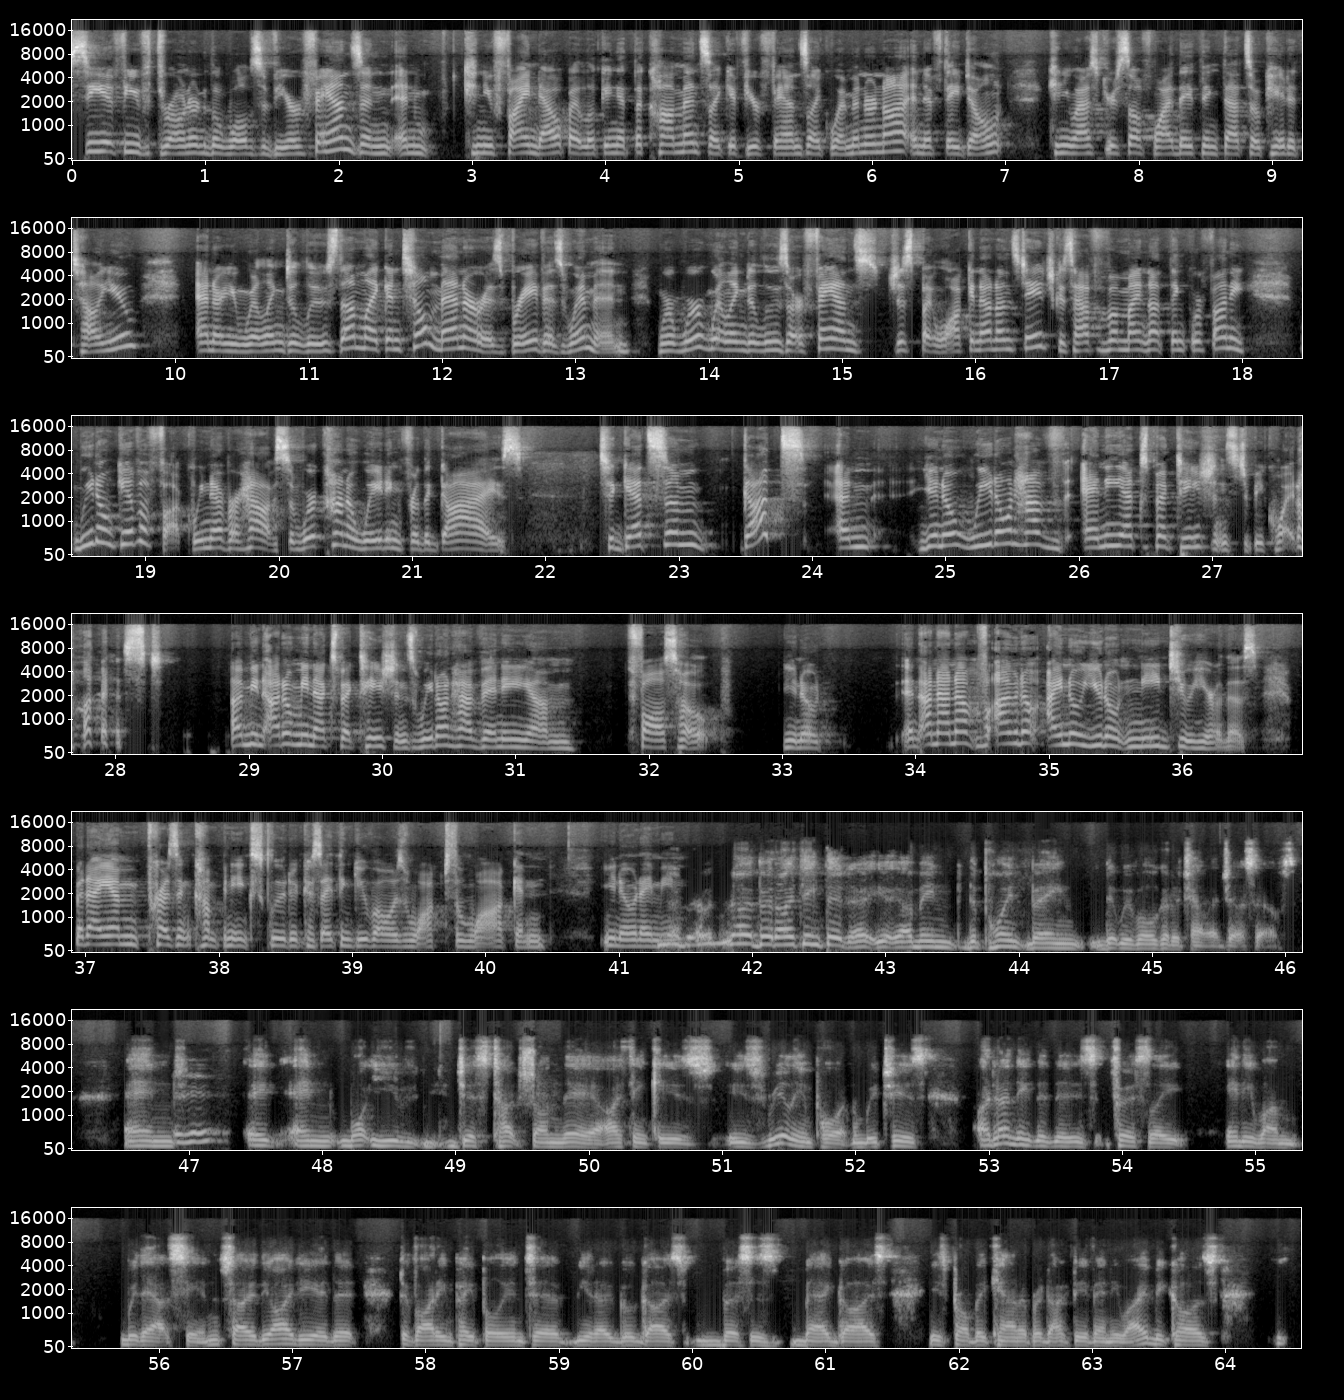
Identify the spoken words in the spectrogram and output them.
see if you've thrown her to the wolves of your fans and and can you find out by looking at the comments like if your fans like women or not? And if they don't can you ask yourself why they think that's okay to tell you? And are you willing to lose them? Like until men are as brave as women where we're willing to lose our fans just by walking out on stage because half of them might not think we're funny we don't give a fuck. We never have. So we're kind of waiting for the guys to get some guts. And you know we don't have any expectations to be quite honest I mean, I don't mean expectations. We don't have any um, false hope, you know. And, and I, don't, I don't. I know you don't need to hear this, but I am present company excluded because I think you've always walked the walk, and you know what I mean. No, no but I think that uh, I mean the point being that we've all got to challenge ourselves, and mm-hmm. and what you've just touched on there, I think is is really important. Which is, I don't think that there's firstly anyone without sin. So the idea that dividing people into, you know, good guys versus bad guys is probably counterproductive anyway, because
